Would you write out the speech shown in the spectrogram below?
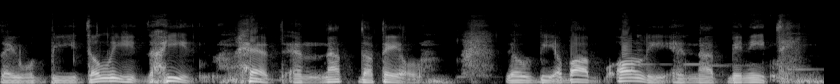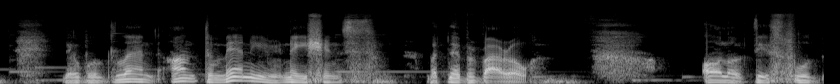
They would be the lead, the head, and not the tail. They will be above only and not beneath they would lend unto many nations, but never borrow. All of this would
